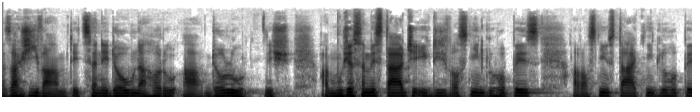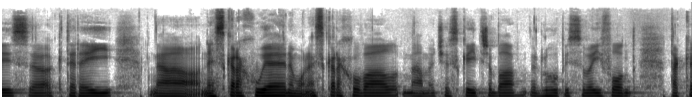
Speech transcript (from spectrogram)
zažívám. Ty ceny jdou nahoru a dolů. Když, a může se mi stát, že i když vlastním dluhopis a vlastním státní dluhopis, který neskrachuje nebo neskrachoval, máme český třeba dluhopisový fond, tak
